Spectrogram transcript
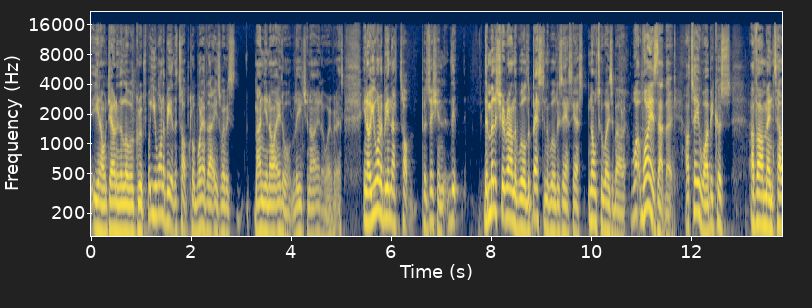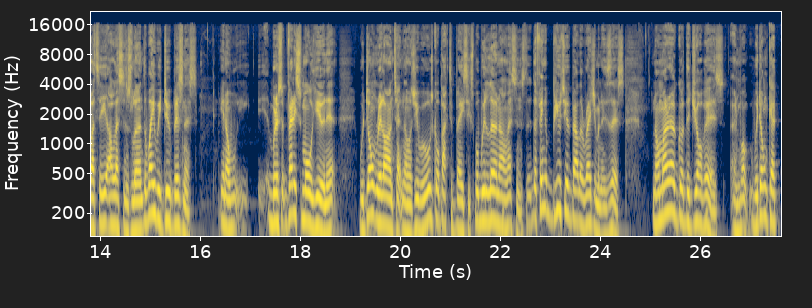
you know down in the lower groups, but you want to be at the top club, whatever that is, whether it's Man United or Leeds United or whatever it is. You know, you want to be in that top position. The, the military around the world, the best in the world is the SAS. No two ways about it. Why, why is that though? I'll tell you why. Because of our mentality, our lessons learned, the way we do business. You know, we- we're a very small unit. We don't rely on technology. We always go back to basics, but we learn our lessons. The, the thing, the beauty about the regiment is this: no matter how good the job is, and what we don't get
